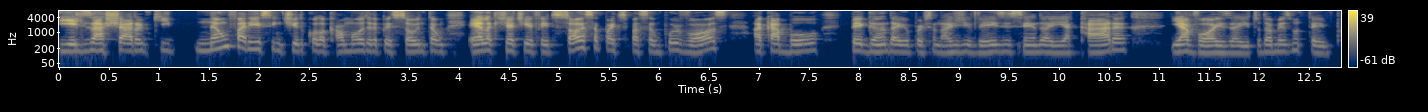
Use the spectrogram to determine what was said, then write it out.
e eles acharam que não faria sentido colocar uma outra pessoa, então ela que já tinha feito só essa participação por voz, acabou pegando aí o personagem de vez e sendo aí a cara e a voz aí, tudo ao mesmo tempo.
